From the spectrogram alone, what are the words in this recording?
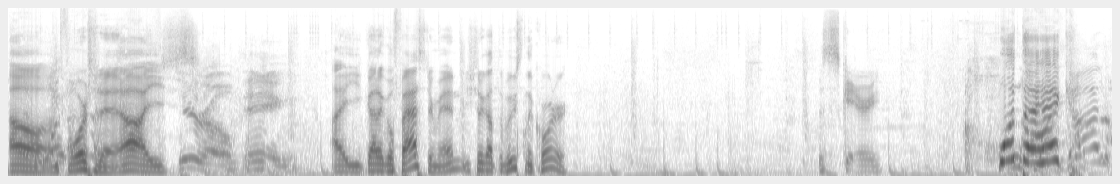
Oh, What? unfortunate. Ah, you, Zero ping. I, you gotta go faster, man. You should have got the boost in the corner. This is scary. What the heck? God.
